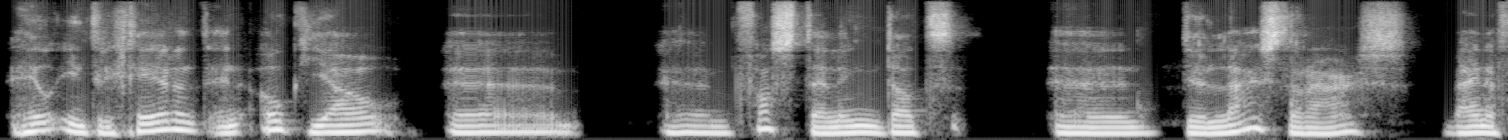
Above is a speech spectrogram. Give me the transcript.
heel intrigerend en ook jouw vaststelling dat uh, de luisteraars, bijna 85%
